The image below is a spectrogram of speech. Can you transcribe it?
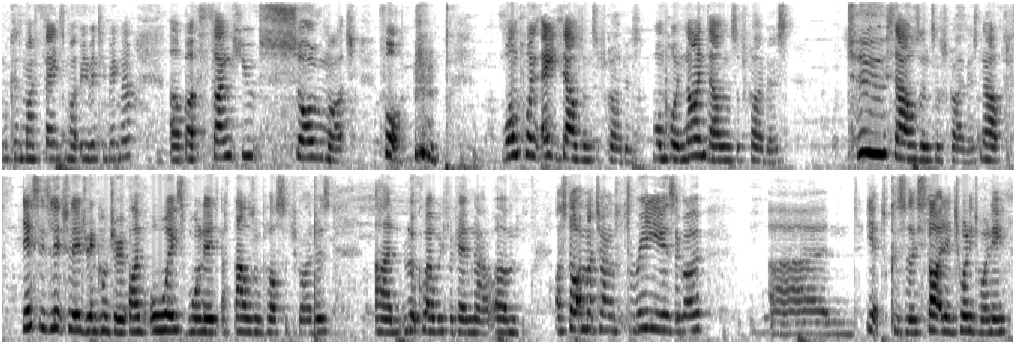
because my face might be a bit too big now. Uh, but thank you so much for 1.8 thousand subscribers, 1.9 thousand subscribers, 2,000 subscribers. Now, this is literally a dream come true. I've always wanted a thousand plus subscribers, and look where we've became now. Um, I started my channel three years ago, and yeah, because I started in 2020,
